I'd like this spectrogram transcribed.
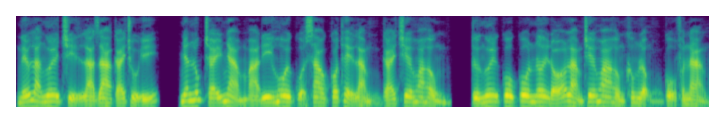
nếu là ngươi chỉ là ra cái chủ ý, nhân lúc cháy nhà mà đi hôi của sao có thể làm cái chia hoa hồng, từ ngươi cô cô nơi đó làm chia hoa hồng không lộng cổ phân nàng.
